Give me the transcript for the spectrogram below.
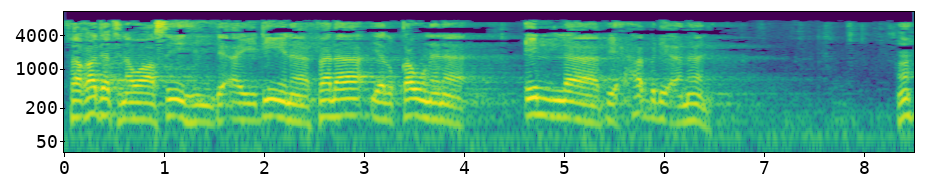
فغدت نواصيهم بأيدينا فلا يلقوننا إلا بحبل أمان. ها؟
